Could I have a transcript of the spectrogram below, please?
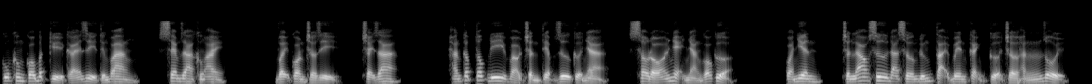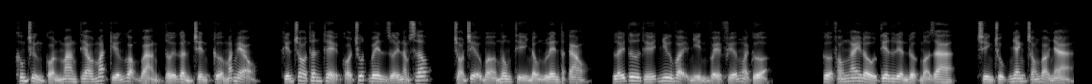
cũng không có bất kỳ cái gì tiếng vang, xem ra không ai. Vậy còn chờ gì? Chạy ra. Hắn cấp tốc đi vào trần tiệp dư cửa nhà, sau đó nhẹ nhàng gõ cửa quả nhiên trần lão sư đã sớm đứng tại bên cạnh cửa chờ hắn rồi không chừng còn mang theo mắt kiếng gọng vàng tới gần trên cửa mắt mèo khiến cho thân thể có chút bên dưới nằm sấp tròn trịa bờ mông thì nhổng lên thật cao lấy tư thế như vậy nhìn về phía ngoài cửa. Cửa phòng ngay đầu tiên liền được mở ra trình trục nhanh chóng vào nhà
